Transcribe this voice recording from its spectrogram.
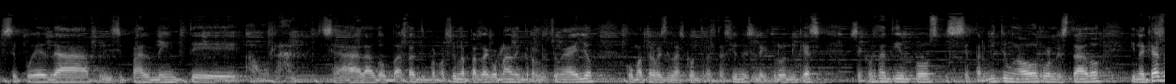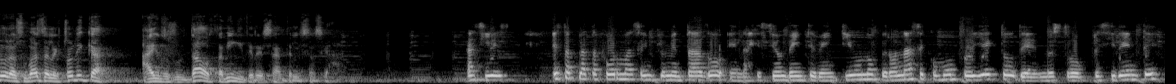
se pueda principalmente ahorrar. Se ha dado bastante información la pasada jornada en relación a ello, como a través de las contrataciones electrónicas se cortan tiempos, se permite un ahorro al Estado y en el caso de la subasta electrónica hay resultados también interesantes, licenciado. Así es. Esta plataforma se ha implementado en la gestión 2021, pero nace como un proyecto de nuestro presidente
